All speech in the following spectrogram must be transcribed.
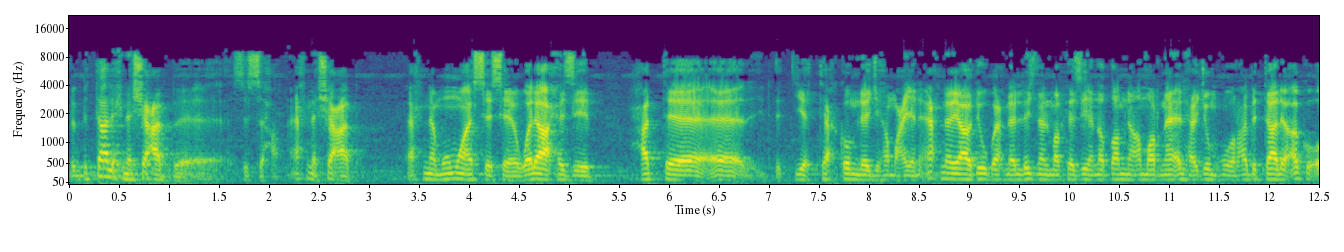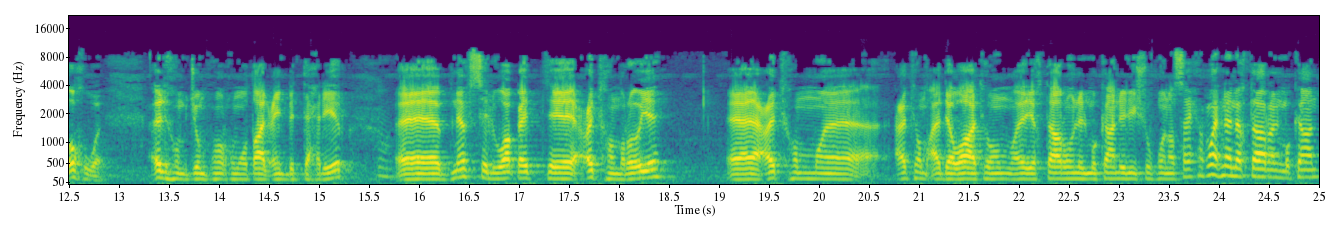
بالتالي إحنا شعب آه، السحر إحنا شعب. إحنا مو مؤسسة ولا حزب. حتى آه، تحكمنا جهه معينة. إحنا يا دوب إحنا اللجنة المركزية نظمنا أمرنا لها جمهورها. بالتالي أكو أخوة لهم جمهورهم وطالعين بالتحرير. آه، بنفس الوقت آه، عندهم رؤية. آه، عندهم آه، عندهم أدواتهم آه، يختارون المكان اللي يشوفونه صحيح. وإحنا نختار المكان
